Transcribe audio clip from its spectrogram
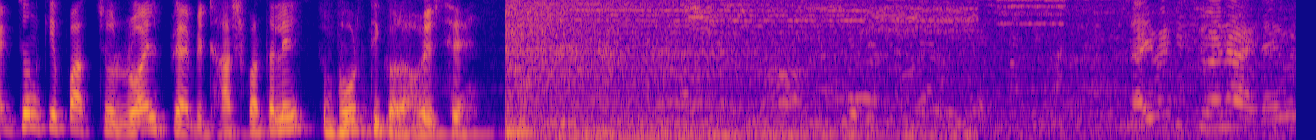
একজনকে পাঁচচর রয়্যাল প্রাইভেট হাসপাতালে ভর্তি করা হয়েছে। ড্রাইভার কিচ্ছু হয় না ড্রাইভার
